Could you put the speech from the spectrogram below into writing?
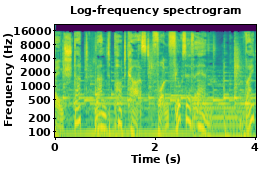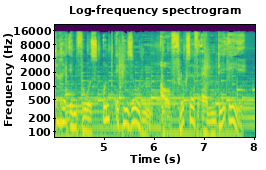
Ein Stadt-Land-Podcast von Flux FM. Weitere Infos und Episoden auf fluxfm.de.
